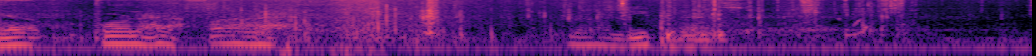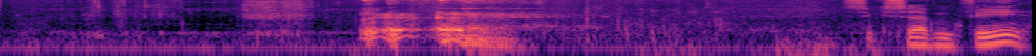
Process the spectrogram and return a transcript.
Yep, four and a half, five. how deep it is. Six, seven feet.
